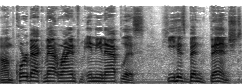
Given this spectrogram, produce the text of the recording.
Um, quarterback Matt Ryan from Indianapolis. He has been benched.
